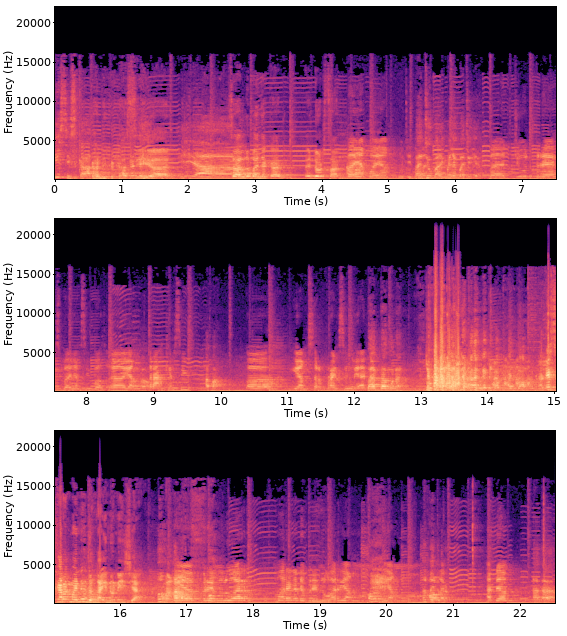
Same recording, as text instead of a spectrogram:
Isis kan. Kan dia kasihan. Iya. Selalu banyak kan endorsan. Banyak banyak puji Tuhan. Baju paling banyak baju ya. Baju, dress banyak sih. Bang. Eh, yang Oh. terakhir sih Apa? eh, yang surprisingly Bahan ada bangunan. Eh sekarang mainnya udah nggak Indonesia, Oh, maaf. ya brand luar kemarin ada brand luar yang Oh, yang apa collab. Ada ah.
